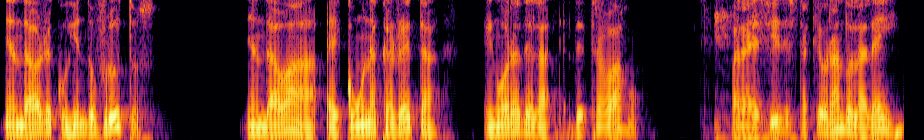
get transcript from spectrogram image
ni andaba recogiendo frutos, ni andaba eh, con una carreta en horas de, la, de trabajo para decir, está quebrando la ley.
